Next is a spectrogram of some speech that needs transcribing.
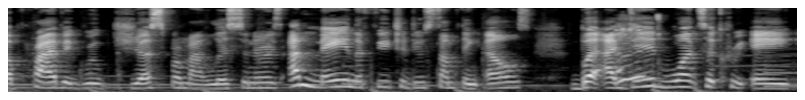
a private group just for my listeners. I may in the future do something else, but I mm-hmm. did want to create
